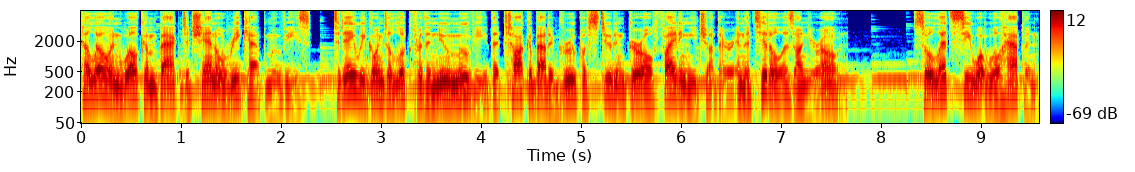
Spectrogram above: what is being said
Hello and welcome back to channel Recap Movies. Today we going to look for the new movie that talk about a group of student girl fighting each other and the title is on your own. So let's see what will happen.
